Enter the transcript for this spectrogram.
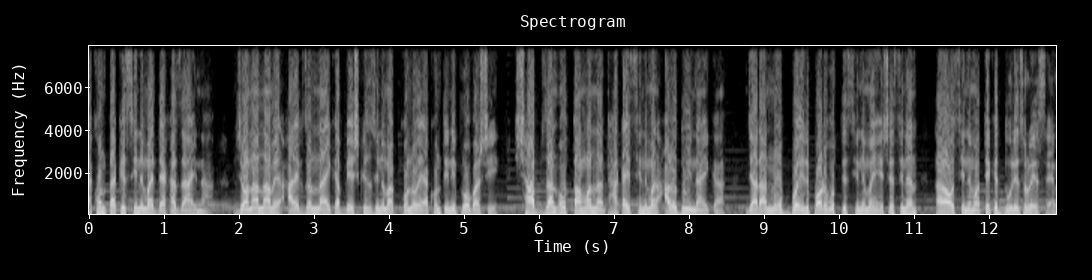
এখন তাকে সিনেমায় দেখা যায় না। জনা নামে আরেকজন নায়িকা বেশ কিছু সিনেমা করলেও এখন তিনি প্রবাসী। শাবজান ও তামান্না ঢাকায় সিনেমার আরও দুই নায়িকা, যারা নব্বইয়ের পরবর্তী সিনেমায় এসেছিলেন, তারাও সিনেমা থেকে দূরে রয়েছেন।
